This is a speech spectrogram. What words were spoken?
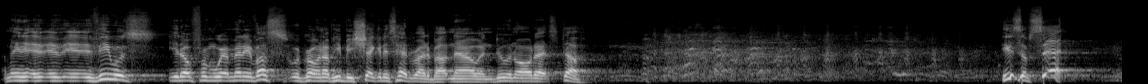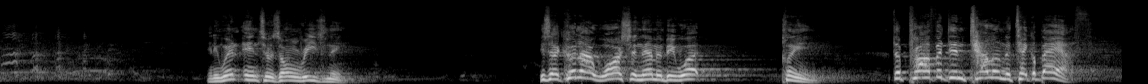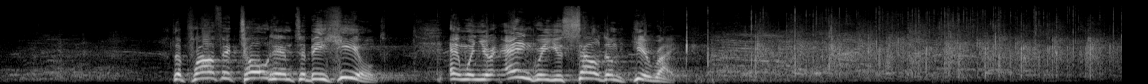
I mean, if, if, he was, you know, from where many of us were growing up, he'd be shaking his head right about now and doing all that stuff. He's upset. And he went into his own reasoning. He said, Couldn't I wash in them and be what? Clean. The prophet didn't tell him to take a bath. The prophet told him to be healed. And when you're angry, you seldom hear right.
